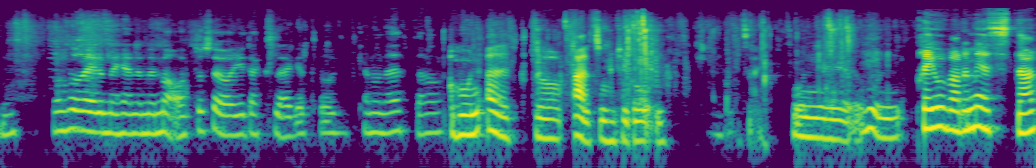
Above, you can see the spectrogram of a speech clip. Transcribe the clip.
mm och hur är det med henne med mat och så i dagsläget? Hur kan hon äta? Hon äter allt som hon tycker om. Hon, eh, hon provar det mesta.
